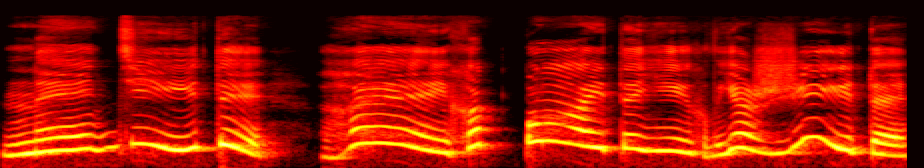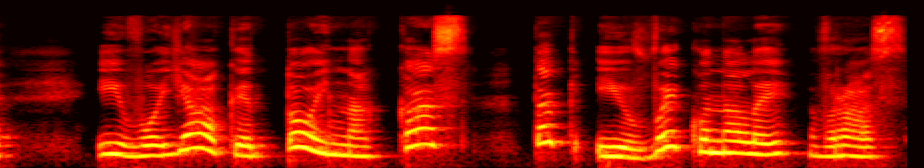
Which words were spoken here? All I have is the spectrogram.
не діти. Гей, хапайте їх, в'яжіте. І вояки той наказ так і виконали враз.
